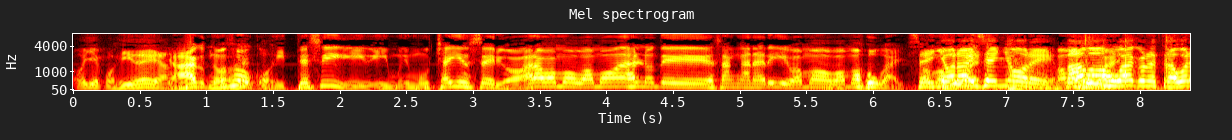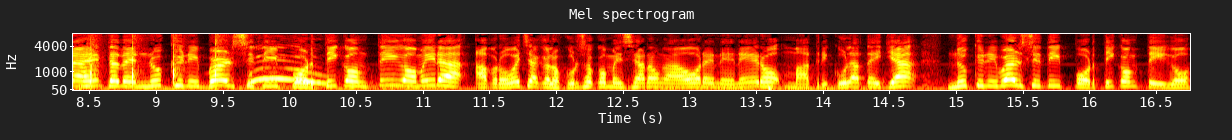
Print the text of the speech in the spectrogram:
Oye, cogí idea. Ya, no, no, cogiste sí, y, y- y mucha y en serio. Ahora vamos, vamos a dejarnos de sanganería y vamos, vamos a jugar. Vamos a Señoras jugar. y señores, vamos, a, jugar. con nuestra buena gente de Nuke University por ti contigo. Mira, aprovecha que los cursos comenzaron ahora en enero. Matricúlate ya. Nuke University por ti contigo.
